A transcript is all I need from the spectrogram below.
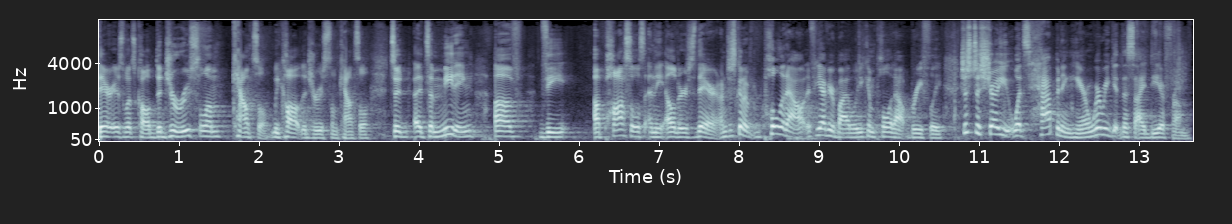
there is what's called the Jerusalem Council. We call it the Jerusalem Council. It's a, it's a meeting of the apostles and the elders there. I'm just going to pull it out. If you have your Bible, you can pull it out briefly, just to show you what's happening here and where we get this idea from.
